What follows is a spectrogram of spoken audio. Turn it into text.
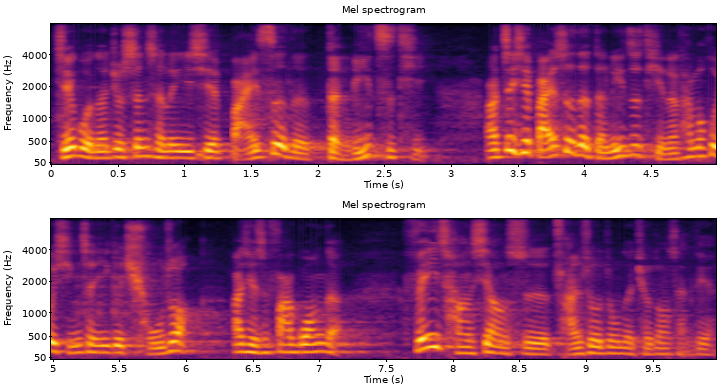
结果呢，就生成了一些白色的等离子体，而这些白色的等离子体呢，它们会形成一个球状，而且是发光的，非常像是传说中的球状闪电。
